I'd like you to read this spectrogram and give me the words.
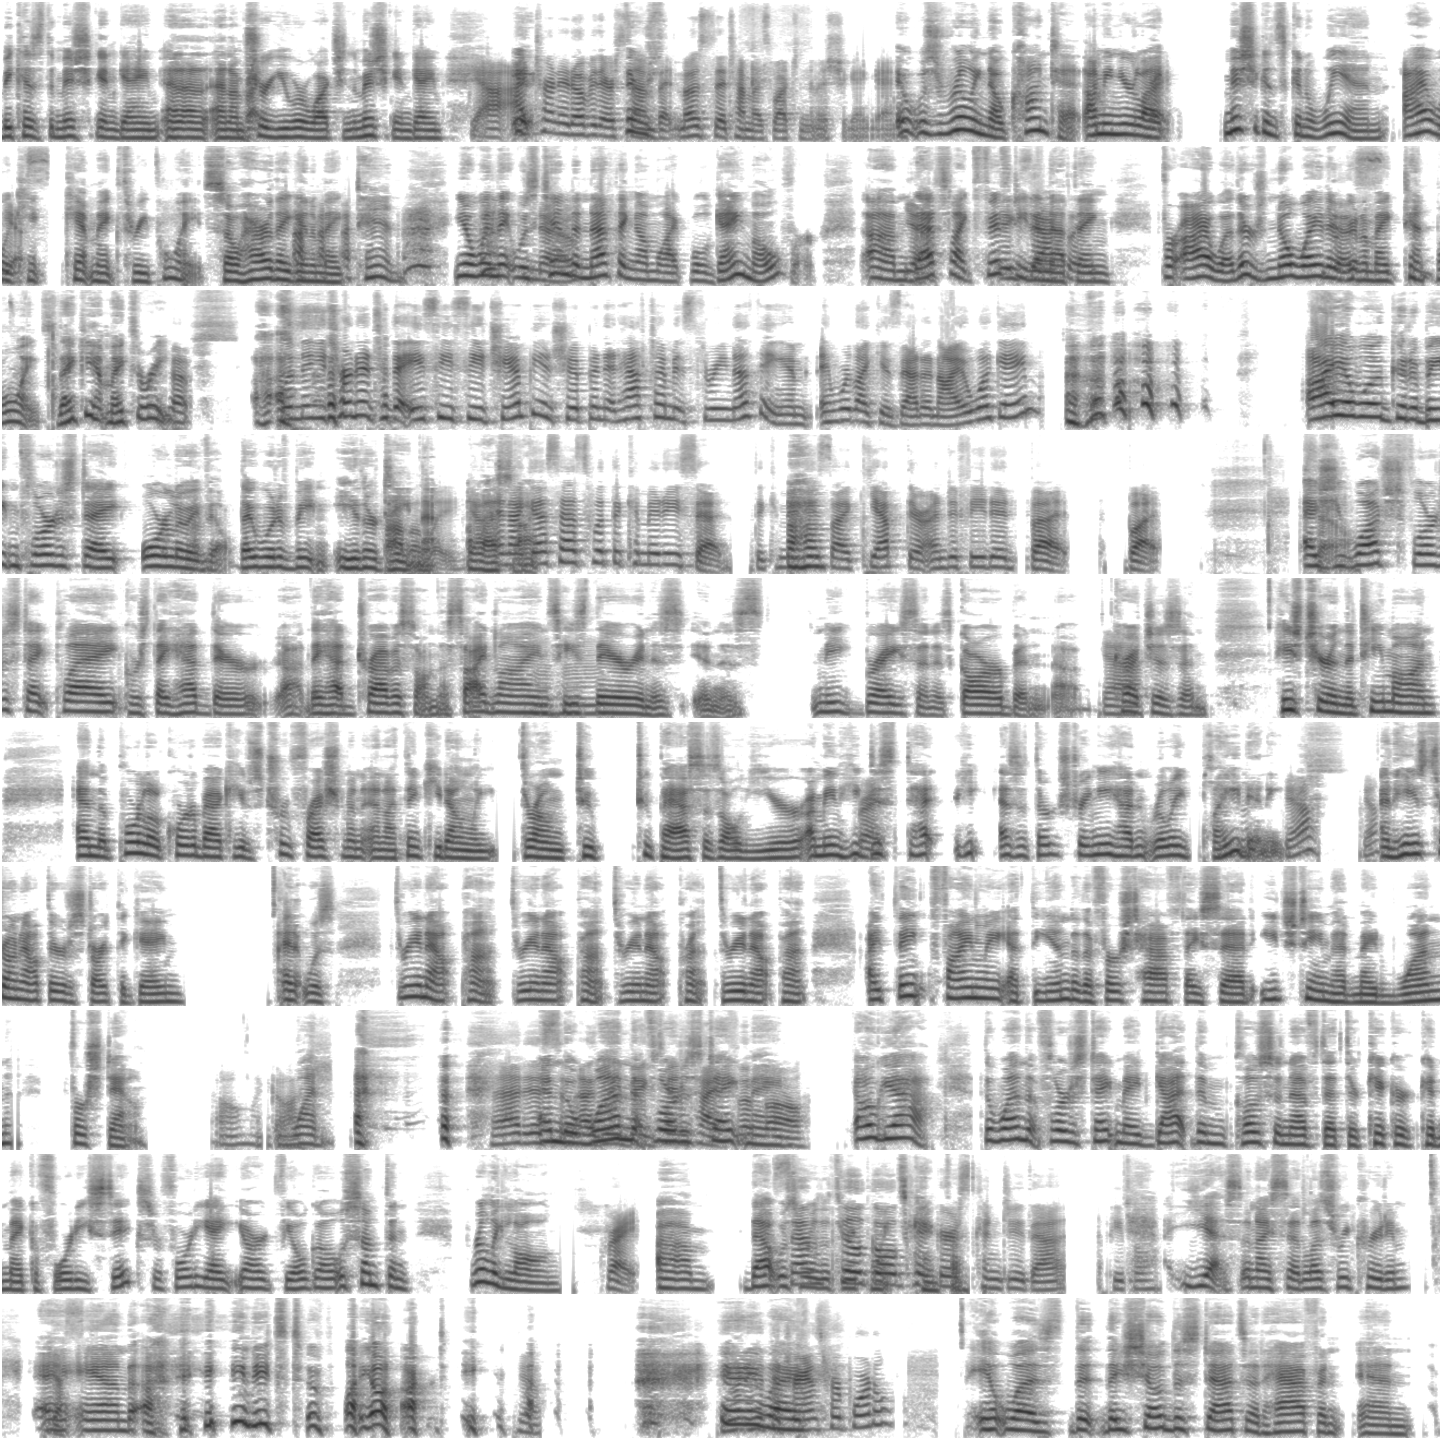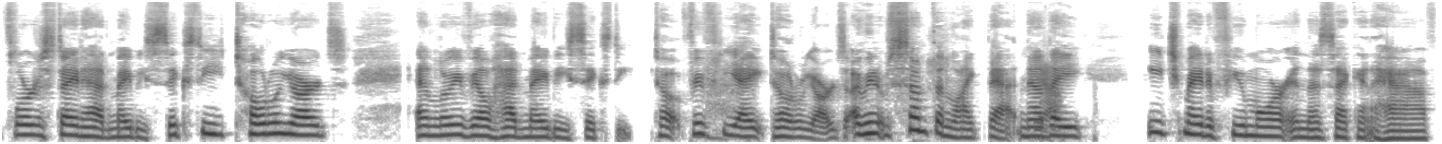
because the Michigan game, and and I'm Right. sure you were watching the Michigan game. Yeah, I it- turn it over there some, but most of the time I was watching the Michigan game. It was really no contest. I mean, you're like. Right. Michigan's going to win. Iowa Yes. can't, can't make three points. So how are they going to make 10? You know, when it was 10 to nothing, I'm like, well, game over. Um, Yeah, That's like 50 to nothing for Iowa. There's no way they're going to make 10 points. They can't make three. Yep. Well, and then you turn it to the ACC championship, and at halftime it's three nothing, and and we're like, is that an Iowa game? Iowa could have beaten Florida State or Louisville. They would have beaten either team that Yeah. And I guess that's what the committee said. The committee's Uh-huh. like, yep, they're undefeated, but but As you so. watched Florida State play, of course they had their uh, they had Travis on the sidelines. He's Mhm. there in his in his knee brace and his garb and uh, Yeah. crutches, and he's cheering the team on. And the poor little quarterback, he was a true freshman, and I think he'd only thrown two two passes all year. I mean, he Right. just had he as a third string, he hadn't really played Mhm. any. yeah, and he's thrown out there to start the game. And it was three and out punt, three and out punt, three and out punt, three and out punt. I think finally at the end of the first half, they said each team had made one first down. oh my gosh, One. That is And the one that Florida State made. Oh, yeah. The one that Florida State made got them close enough that their kicker could make a 46 or 48 yard field goal. Was something really long. right? Um, that was Some where the three field goal points from. kickers can do that. People, Yes, and I said let's recruit him, Yes. and uh, he needs to play on our team. Yeah. you want to hit the anyway, transfer portal? it was that they showed the stats at half, and and Florida State had maybe sixty total yards, and Louisville had maybe 60, 58 total yards. I mean, it was something like that. Now Yeah. they each made a few more in the second half,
